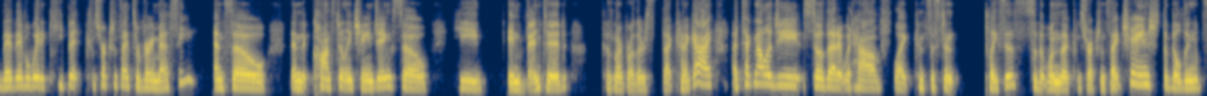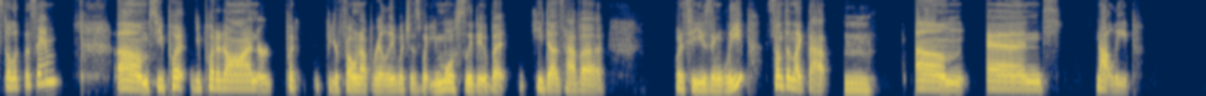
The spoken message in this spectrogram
they, they have a way to keep it. Construction sites are very messy, and so and constantly changing. So he invented because my brother's that kind of guy a technology so that it would have like consistent places so that when the construction site changed the building would still look the same um, so you put you put it on or put your phone up really, which is what you mostly do. But he does have a what is he using? Leap, something like that. Mm. Um, and not Leap.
